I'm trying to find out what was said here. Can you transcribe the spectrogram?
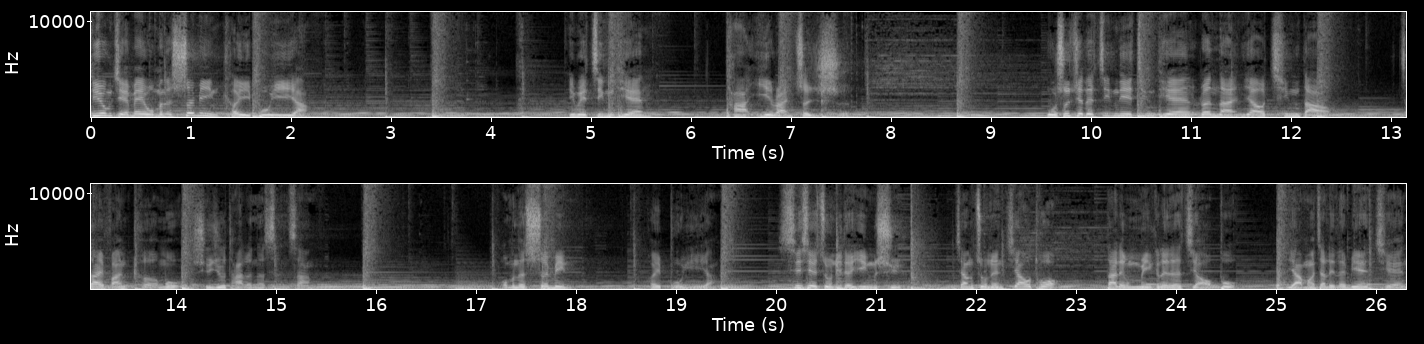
弟兄姐妹，我们的生命可以不一样，因为今天它依然真实。五十节的经历，今天仍然要倾倒在凡渴慕寻求他人的身上，我们的生命会不一样。谢谢主，你的应许，将众人交托，带领我们每个人的脚步，仰望在你的面前，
